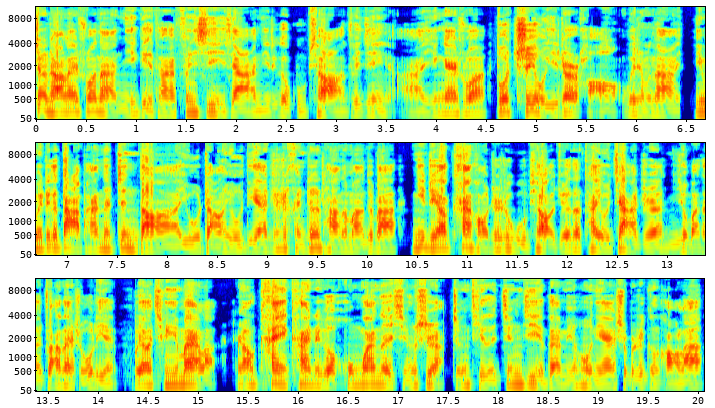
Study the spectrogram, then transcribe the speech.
正常来说呢，你给他分析一下，你这个股票啊，最近啊，应该说多持有一阵儿好。为什么呢？因为这个大盘的震荡啊，有涨有跌，这是很正常的嘛，对吧？你只要看好这只股票，觉得它有价值，你就把它抓在手里，不要轻易卖了。然后看一看这个宏观的形势，整体的经济在明后年是不是更好了？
